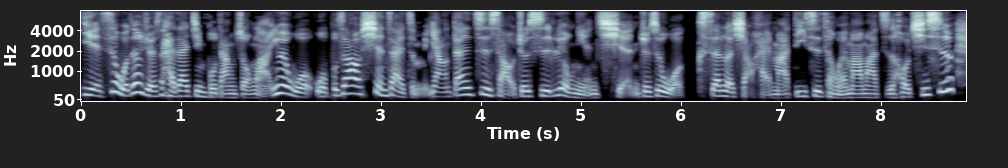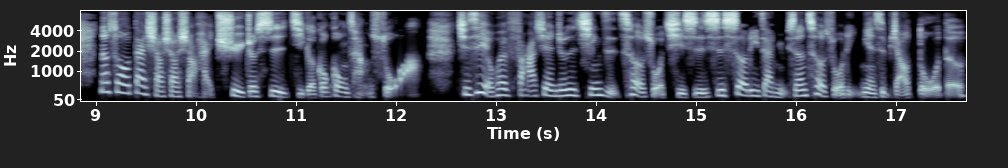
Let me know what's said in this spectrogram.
也是，我真的觉得是还在进步当中啦。因为我我不知道现在怎么样，但是至少就是六年前，就是我生了小孩嘛，第一次成为妈妈之后，其实那时候带小小小孩去就是几个公共场所啊，其实也会发现，就是亲子厕所其实是设立在女生厕所里面是比较多的。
